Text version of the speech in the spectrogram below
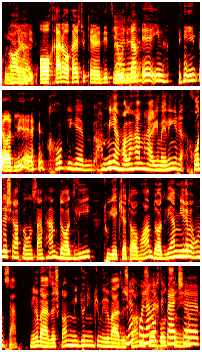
کوین آره. آخر آخرش تو کردیت یهو دیدم ای این این دادلیه. خب دیگه میگم حالا هم هری خودش رفت به اون سمت هم دادلی توی کتاب هم دادلی هم میره به اون سمت. میره ورزشگاه می‌دونیم که میره ورزشگاه نه کلا وقتی بچه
